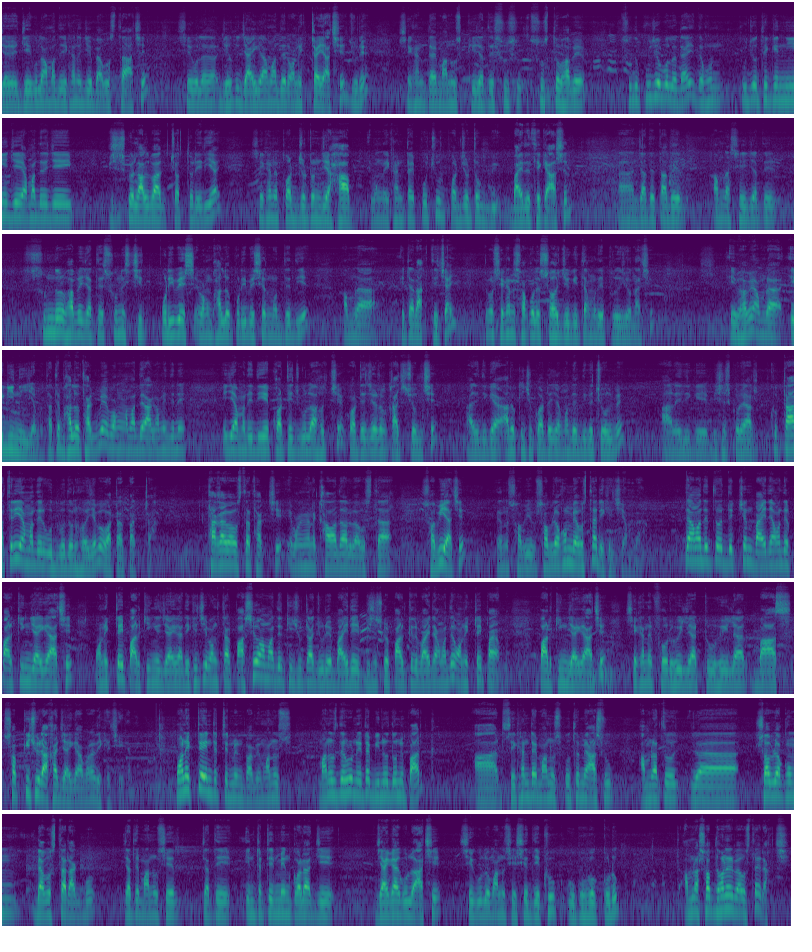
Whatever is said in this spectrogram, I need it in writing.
যে যেগুলো আমাদের এখানে যে ব্যবস্থা আছে, সেগুলো যেহেতু জায়গা আমাদের অনেকটাই আছে জুড়ে, সেখানটায় মানুষকে যাতে সুসু- সুস্থভাবে শুধু পুজো বলে দেয়, দেখুন পুজো থেকে নিয়ে যে আমাদের যে বিশেষ করে লালবাগ চত্বর এরিয়ায়, সেখানে পর্যটন যে হাব এবং এখানটায় প্রচুর পর্যটক বাইরে থেকে আসেন যাতে তাদের আমরা সেই যাতে সুন্দরভাবে যাতে সুনিশ্চিত পরিবেশ এবং ভালো পরিবেশের মধ্যে দিয়ে আমরা এটা রাখতে চাই। এবং সেখানে সকলের সহযোগিতা আমাদের প্রয়োজন আছে। এইভাবে আমরা এগিয়ে নিয়ে যাব। তাতে ভালো থাকবে এবং আমাদের আগামী দিনে এই যে আমাদের দিকে কটেজগুলো হচ্ছে কটেজেরও কাজ চলছে। আর এদিকে আরও কিছু কটেজ আমাদের দিকে চলবে। আর এদিকে বিশেষ করে আর খুব তাড়াতাড়ি আমাদের উদ্বোধন হয়ে যাবে ওয়াটার পার্কটা থাকার ব্যবস্থা থাকছে এবং এখানে খাওয়া দাওয়ার ব্যবস্থা সবই আছে। এখানে সবই, সব রকম ব্যবস্থা রেখেছি আমরা। আমাদের তো দেখছেন বাইরে আমাদের পার্কিং জায়গা আছে, অনেকটাই পার্কিংয়ের জায়গা রেখেছি এবং তার পাশেও আমাদের কিছুটা জুড়ে বাইরে, বিশেষ করে পার্কের বাইরে আমাদের অনেকটাই পার্কিং জায়গা আছে। সেখানে four wheeler two wheeler bus সব কিছু রাখার জায়গা আমরা রেখেছি এখানে। অনেকটা এন্টারটেনমেন্ট পাবে মানুষ। মানুষ দেখুন, এটা বিনোদনী পার্ক। আর সেখানটায় মানুষ প্রথমে আসুক। আমরা তো সব রকম ব্যবস্থা রাখব যাতে মানুষের, যাতে এন্টারটেনমেন্ট করার যে জায়গাগুলো আছে, সেগুলো মানুষ এসে দেখুক, উপভোগ করুক। আমরা সব ধরনের ব্যবস্থায় রাখছি।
